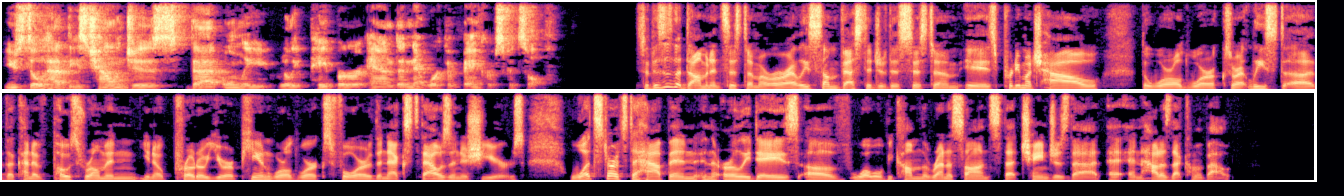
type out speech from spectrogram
you still had these challenges that only really paper and a network of bankers could solve. So this is the dominant system, or, at least some vestige of this system is pretty much how the world works, or at least uh, the kind of post-Roman, you know, proto-European world works for the next thousand-ish years. What starts to happen in the early days of what will become the Renaissance that changes that, and how does that come about?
